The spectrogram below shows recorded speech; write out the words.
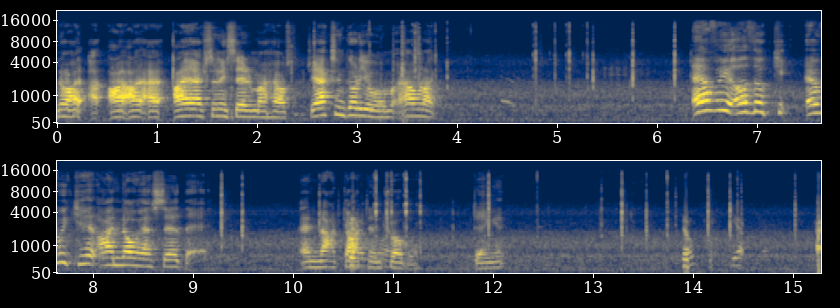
no, I, I, I, I, I accidentally said in my house, Jackson, go to your room. I'm like, every other kid, every kid I know has said that, and not gotten in trouble. Dang it. nope. Yep. Uh,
